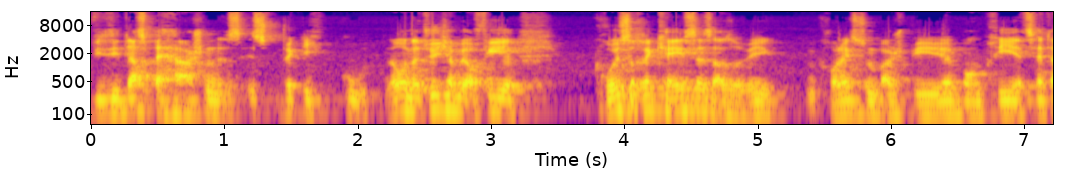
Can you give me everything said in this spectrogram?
wie sie das beherrschen, ist, ist wirklich gut. Ne? Und natürlich haben wir auch viel größere Cases, also wie Connex zum Beispiel, Bon Prix etc.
